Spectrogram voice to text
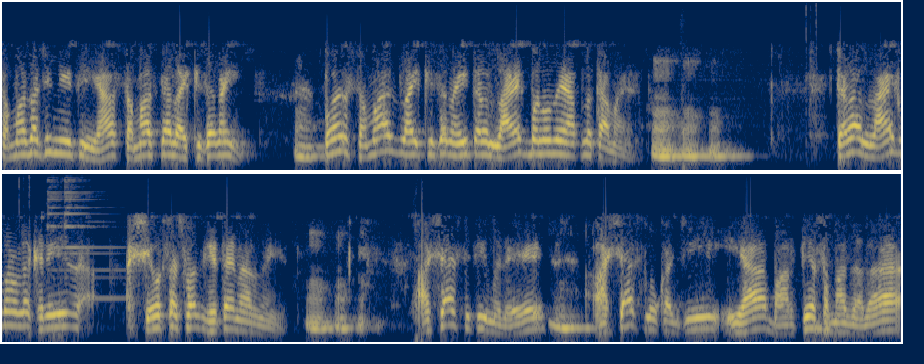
समाजाची नियती ह्या समाज त्या लायकीचा नाही. पण समाज लायकीचा नाही त्याला लायक बनवणं हे आपलं काम आहे. त्याला लायक बनवलं खरी शेवटचा श्वास घेता येणार नाही. अशा स्थितीमध्ये अशाच लोकांची या भारतीय समाजाला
